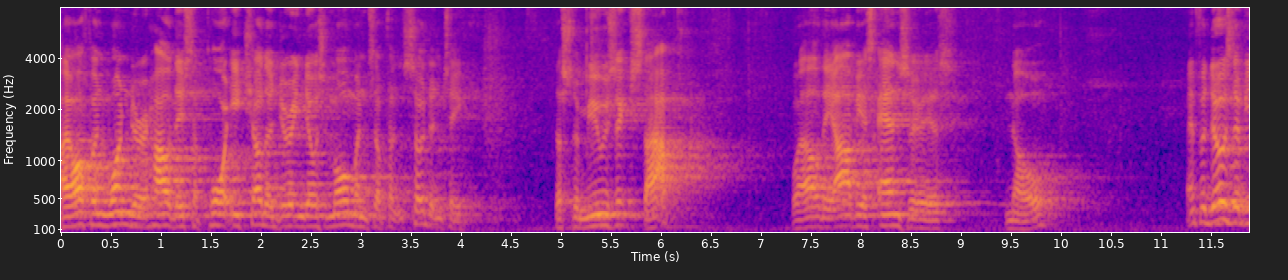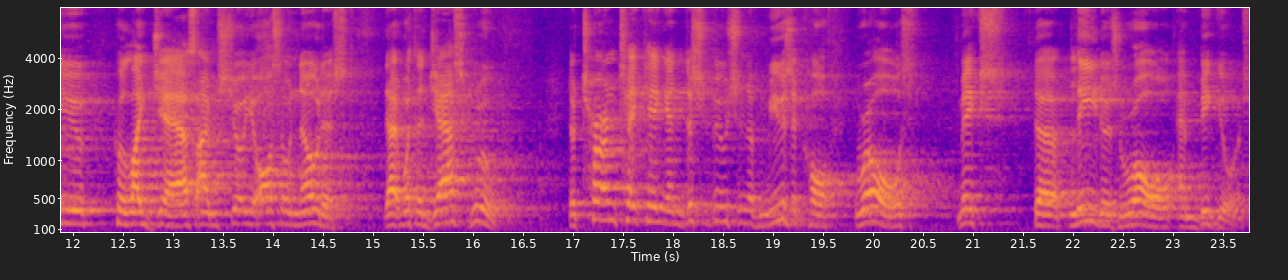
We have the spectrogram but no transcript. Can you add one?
I often wonder how they support each other during those moments of uncertainty. Does the music stop? Well, the obvious answer is no. And for those of you who like jazz, I'm sure you also noticed that with a jazz group, the turn taking and distribution of musical roles makes the leader's role ambiguous,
